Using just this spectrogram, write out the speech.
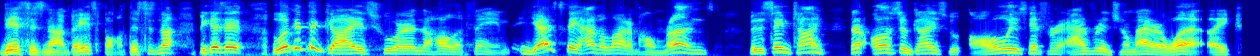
this is not baseball. This is not because they, look at the guys who are in the Hall of Fame. Yes, they have a lot of home runs, but at the same time, they're also guys who always hit for average no matter what. Like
